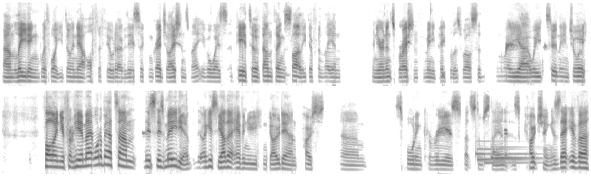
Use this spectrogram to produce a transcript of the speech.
um, leading with what you're doing now off the field over there. So congratulations, mate. You've always appeared to have done things slightly differently, and and you're an inspiration for many people as well. So we uh, we certainly enjoy following you from here, mate. What about um? There's there's media. I guess the other avenue you can go down post um, sporting careers, but still stay in it is coaching. Has that ever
